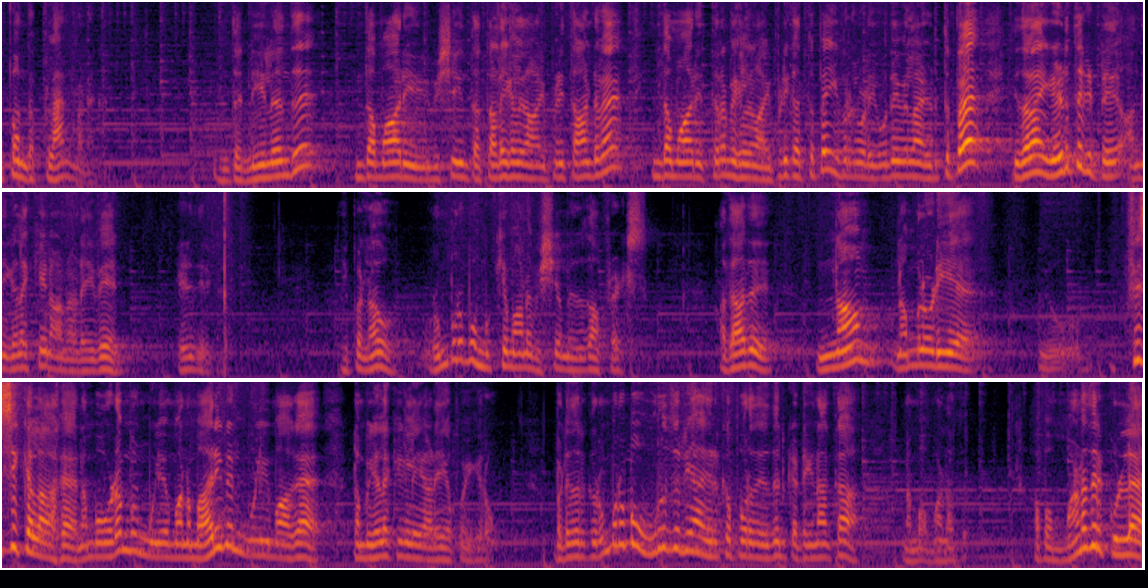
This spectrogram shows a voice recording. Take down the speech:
இப்போ அந்த பிளான் பண்ணுங்க இந்த நீலேருந்து இந்த மாதிரி விஷயம் இந்த தடைகளை நான் இப்படி தாண்டுவேன் இந்த மாதிரி திறமைகளை நான் இப்படி கற்றுப்பேன் இவர்களுடைய உதவியெல்லாம் எடுத்துப்பேன் இதெல்லாம் எடுத்துக்கிட்டு அந்த இலக்கை நான் அடைவேன் எழுதியிருக்கேன் இப்போ நான் ரொம்ப ரொம்ப முக்கியமான விஷயம் இதுதான் ஃப்ரெண்ட்ஸ் அதாவது நாம் நம்மளுடைய ஃபிசிக்கலாக நம்ம உடம்பு மூலியமாக நம்ம அறிவின் மூலியமாக நம்ம இலக்குகளை அடைய போகிறோம். பட் இதற்கு ரொம்ப ரொம்ப உறுதுணையாக இருக்க போகிறது எதுன்னு கேட்டிங்கனாக்கா நம்ம மனது. அப்போ மனதிற்குள்ளே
